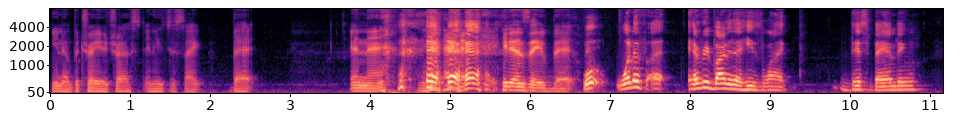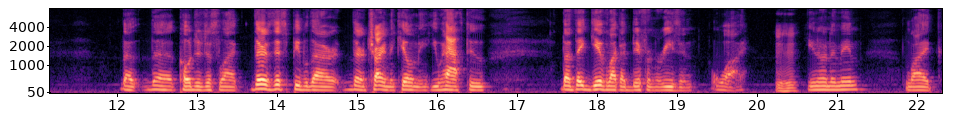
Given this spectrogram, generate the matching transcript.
you know, betray your trust. And he's just like, bet. And then he doesn't say bet. Well, what if uh, everybody that he's like disbanding, the the Kojo is just like, there's this people that are they're trying to kill me. You have to. That they give like a different reason why. hmm You know what I mean? Like,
